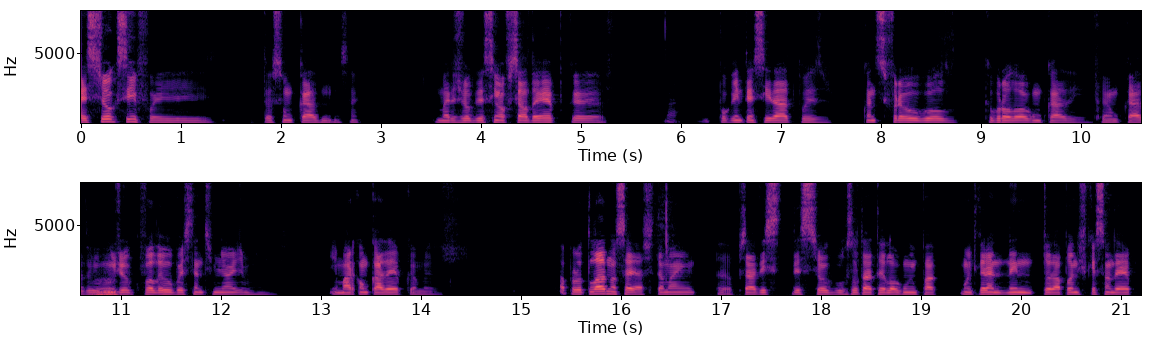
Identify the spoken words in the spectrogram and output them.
esse jogo sim foi. Estou-se um bocado, não sei. Primeiro jogo assim oficial da época, pouca intensidade, depois quando sofreu o gol quebrou logo um bocado e foi um bocado uhum. um jogo que valeu bastantes milhões mas, e marca um bocado a época, mas ah, por outro lado, não sei, acho que também, apesar desse, desse jogo, o resultado ter logo um impacto muito grande em toda a planificação da época,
